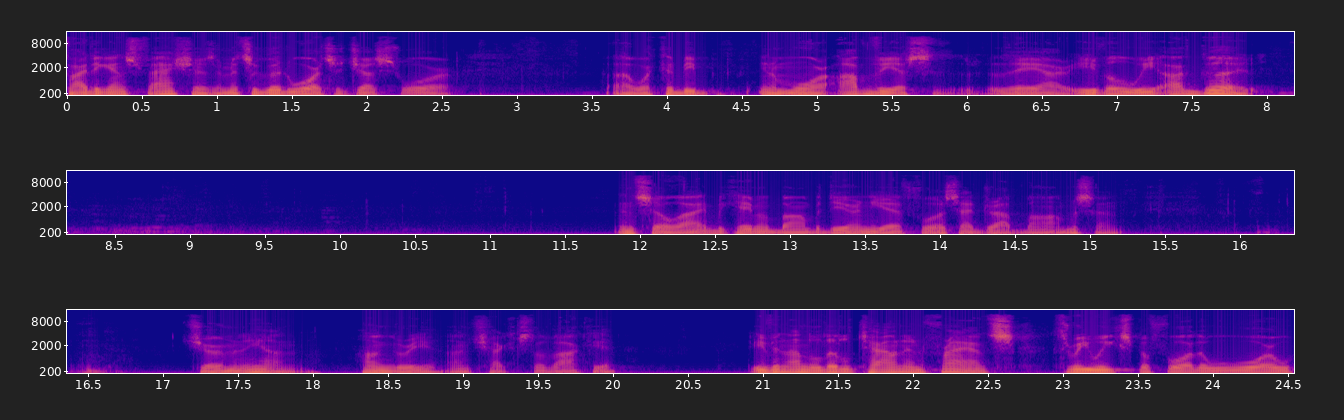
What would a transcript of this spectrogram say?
fight against fascism. It's a good war. It's a just war. Uh, what could be you know more obvious? They are evil. We are good. And so I became a bombardier in the Air Force. I dropped bombs on Germany, on Hungary, on Czechoslovakia, even on a little town in France three weeks before the war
